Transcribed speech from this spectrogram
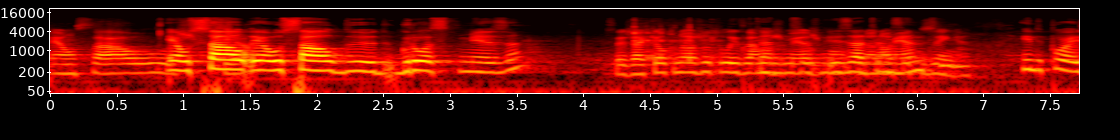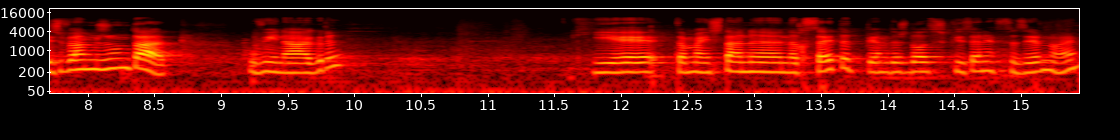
É um sal É o sal, é o sal de, de grosso de mesa. Ou seja, aquele que nós utilizamos Portanto, mesmo exatamente. na nossa cozinha. E depois vamos juntar o vinagre, que é, também está na, na receita, depende das doses que quiserem fazer, não é?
